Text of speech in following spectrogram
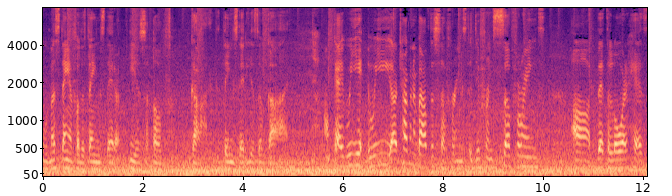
We must stand for the things that are, is of God, the things that is of God. Okay, we we are talking about the sufferings, the different sufferings uh, that the Lord has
